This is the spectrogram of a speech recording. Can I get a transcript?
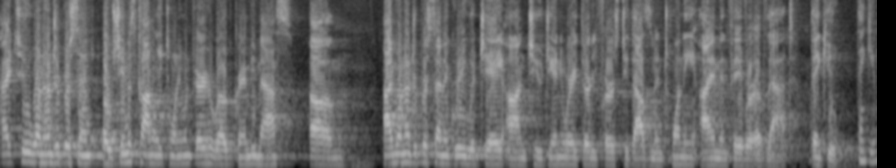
I too 100%, oh, Seamus Connolly, 21 Ferry Hill Road, Granby, Mass. Um, I 100% agree with Jay on to January 31st, 2020. I am in favor of that. Thank you. Thank you.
